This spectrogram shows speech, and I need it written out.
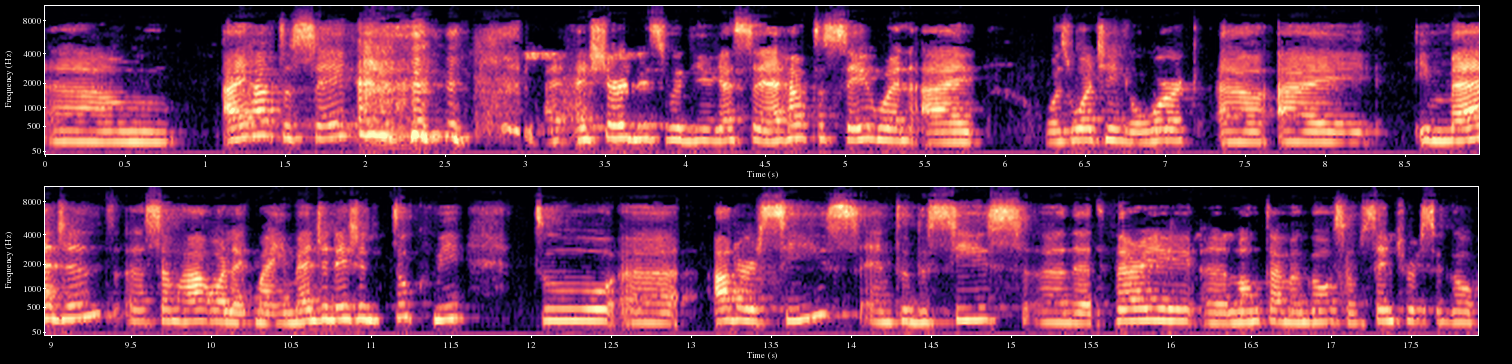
Um, I have to say, I, I, shared this with you yesterday. I have to say, when I was watching your work, uh, I imagined uh, somehow, or like my imagination took me to uh, other seas and to the seas uh, that very uh, long time ago, some centuries ago,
